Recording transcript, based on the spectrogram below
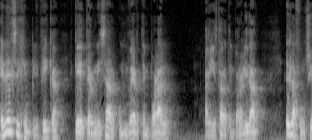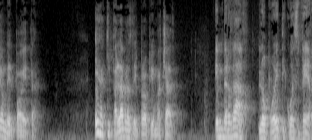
en él se ejemplifica que eternizar un ver temporal, ahí está la temporalidad, es la función del poeta. Es aquí palabras del propio Machado. En verdad, lo poético es ver,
